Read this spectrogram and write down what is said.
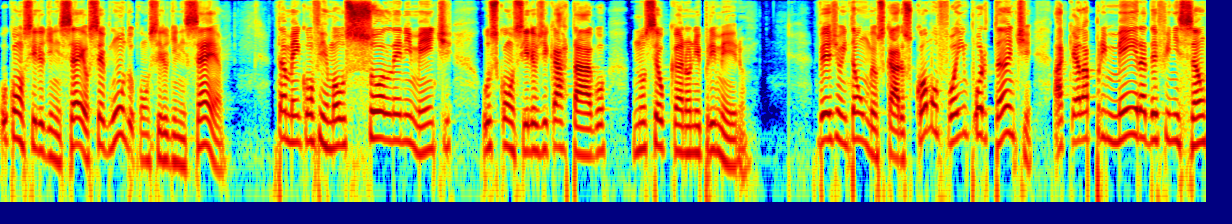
o Concílio de Nicéia, o segundo Concílio de Nicéia, também confirmou solenemente os concílios de Cartago no seu cânone primeiro. Vejam então, meus caros, como foi importante aquela primeira definição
